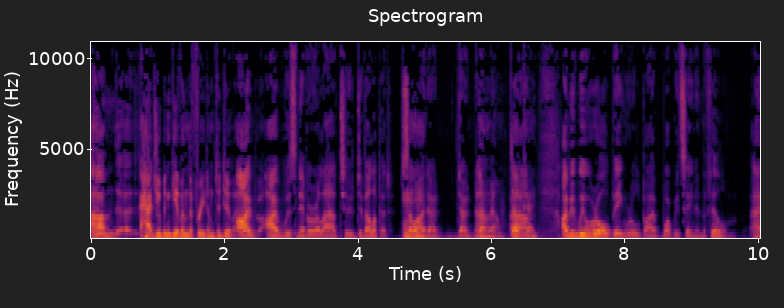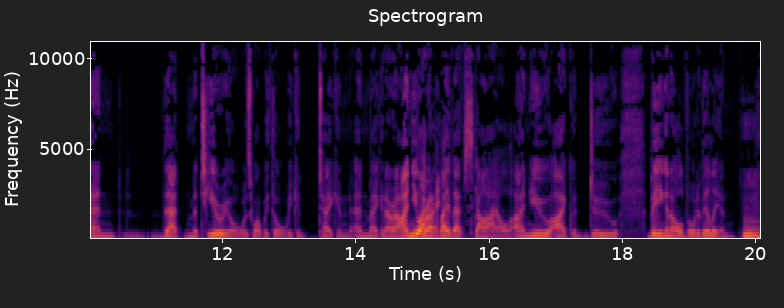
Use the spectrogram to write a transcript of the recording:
Um, Had you been given the freedom to do it? I, I was never allowed to develop it, so mm-hmm. I don't don't know. Don't know. Okay. Um, I mean, we were all being ruled by what we'd seen in the film, and that material was what we thought we could take and, and make it our own. I knew I right. could play that style. I knew I could do being an old vaudevillian. Hmm.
